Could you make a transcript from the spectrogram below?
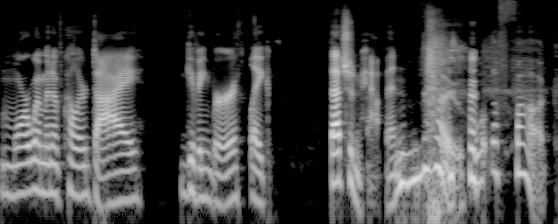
more women of color die giving birth. Like that shouldn't happen. No, what the fuck?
